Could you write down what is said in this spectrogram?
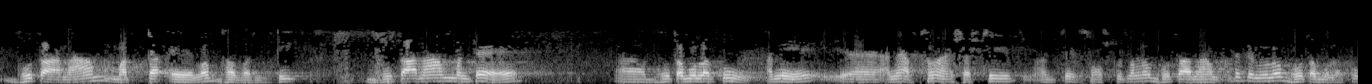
భూతానాం మత్త ఏవ భవంతి. భూతానాం అంటే భూతములకు అని అనే అర్థం షష్ఠీ అంటే సంస్కృతంలో భూతానాం అంటే తెలుగులో భూతములకు.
